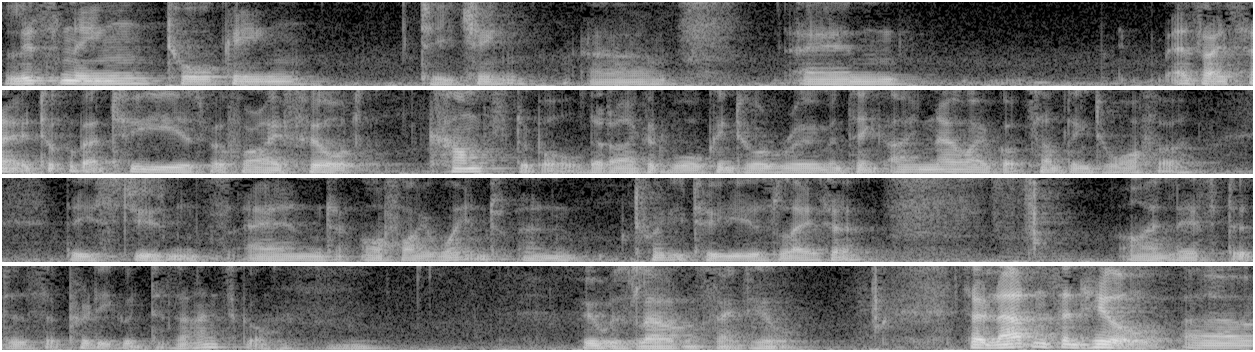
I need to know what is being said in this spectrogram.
listening, talking, teaching, um, and as I say, it took about two years before I felt comfortable that I could walk into a room and think, I know I've got something to offer these students, and off I went. And 22 years later, I left it as a pretty good design school. Mm-hmm. Who was Loudon St Hill? So Loudon St Hill, uh,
